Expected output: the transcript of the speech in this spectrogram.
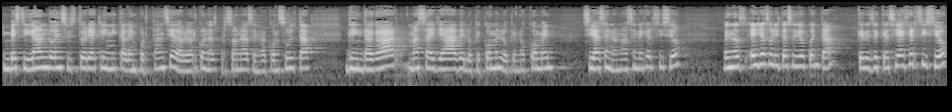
investigando en su historia clínica la importancia de hablar con las personas en la consulta, de indagar más allá de lo que comen, lo que no comen, si hacen o no hacen ejercicio, bueno, ella solita se dio cuenta que desde que hacía ejercicio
